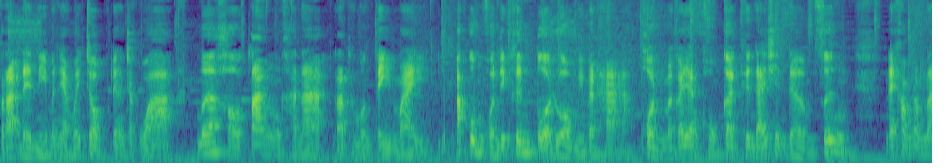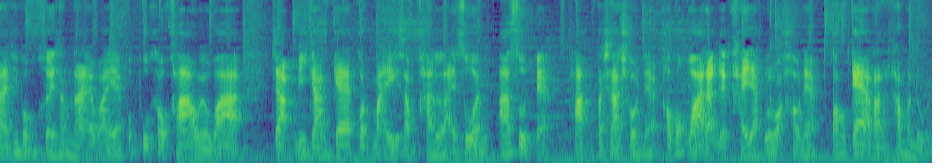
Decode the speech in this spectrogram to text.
ประเด็นนี้มันยังไม่จบ เนื่องจากว่าเมื่อเขาตั้งคณะรัฐมนตรีใหม่ถ้ากลุ่มคนที่ขึ้นตัวดวงมีปัญหาผลมันก็ยังคงเกิดขึ้นได้เช่นเดิม ซึ่งในคำทำนายที่ผมเคยทำนายไว้ผมพูดคร่าวๆไว้ว่า จะมีการแก้กฎหมายที่สำคัญหลายส่วนล่าสุดเนี่ยพรรคประชาชนเนี่ยเขาบอกว่าถ้าเกิดใครอยากลงกับเขาเนี่ยต้องแก้รัฐธรรมนูญ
